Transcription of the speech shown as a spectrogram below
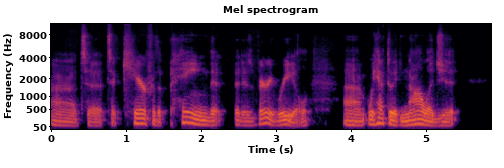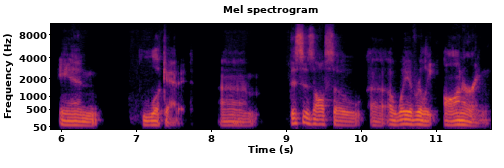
uh, to to care for the pain that that is very real, um, we have to acknowledge it and look at it. Um, this is also a, a, way of really honoring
